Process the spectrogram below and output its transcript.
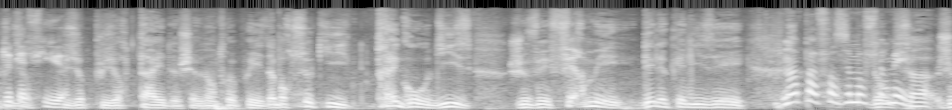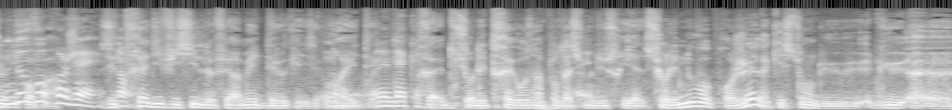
plusieurs, plusieurs, tailles de chefs d'entreprise. D'abord, ceux qui, très gros, disent je vais fermer, délocaliser. Non, pas forcément fermer. Donc ça, je Nouveau projet. C'est très difficile de fermer, de délocaliser. En réalité, on est très, sur des très grosses implantations industrielles. Sur les nouveaux projets, la question du, du euh,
